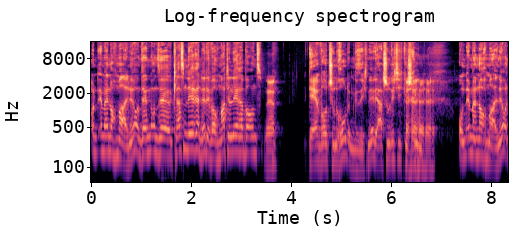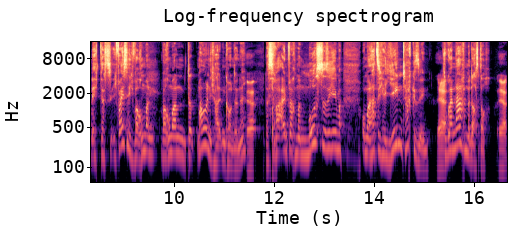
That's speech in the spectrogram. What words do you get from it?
und immer nochmal, ne? Und dann unser Klassenlehrer, ne? Der war auch Mathelehrer bei uns. Ja. Der wurde schon rot im Gesicht, ne? Der hat schon richtig geschrien. Und immer nochmal, ne? Und ich, das, ich weiß nicht, warum man, warum man das Maul nicht halten konnte, ne? Ja. Das war einfach, man musste sich immer. Und man hat sich ja jeden Tag gesehen. Ja. Sogar nachmittags noch. Ja.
